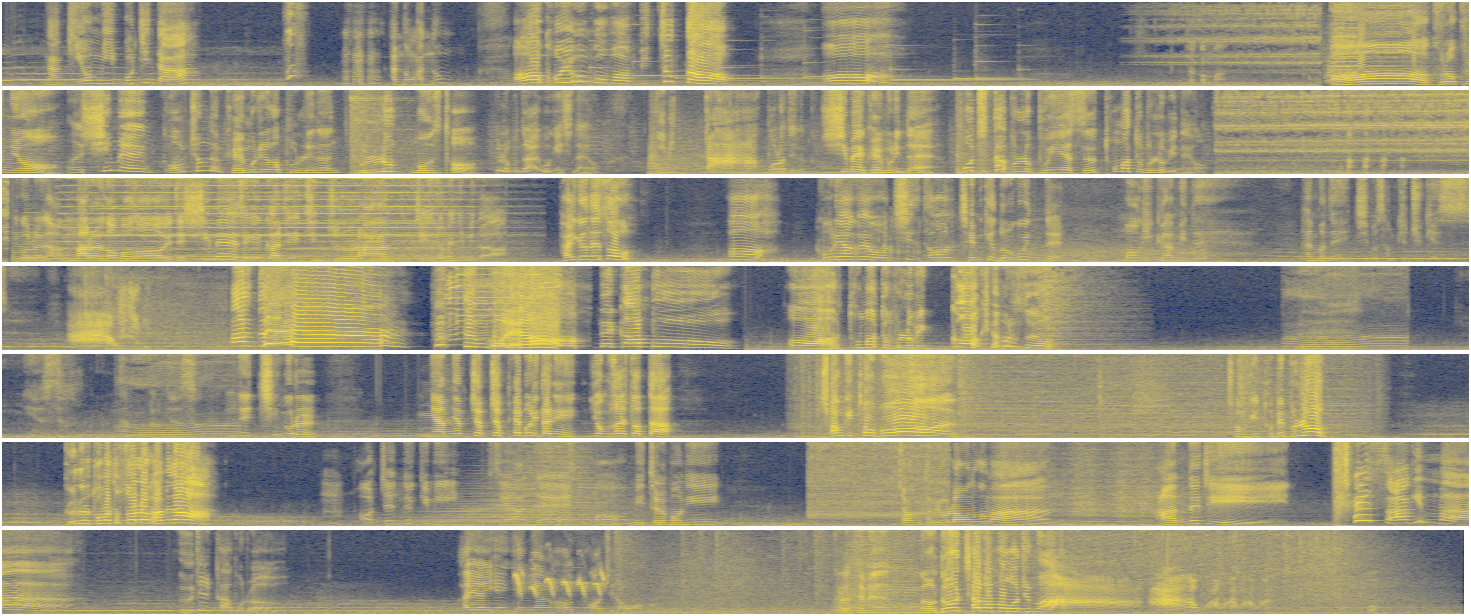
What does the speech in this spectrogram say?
나 귀요미 뽀찌따. 안녕, 안녕. 아, 거여운 거 봐. 미쳤다. 아. 잠깐만. 아, 그렇군요. 심해 엄청난 괴물이라가 불리는 블룹 몬스터. 여러분들 알고 계시나요? 입이 딱 벌어지는 심해 괴물인데 포치타 블룹 vs 토마토 블룹이네요. 이거는 악마를 넘어서 이제 심해 세계까지 진출을 한 체인소맨입니다. 발견했어! 아 고래하게요 치, 어, 재밌게 놀고 있는데. 먹잇감이 돼한 번에 집어삼켜 주겠어. 아우 안돼! 흑등고래야! 내 깐부 아 토마토 블록이 꺽 해버렸어요. 녀석 나쁜 녀석 내 친구를 냠냠 쩝쩝 해버리다니 용서할 수 없다. 전기톱은 전기톱의 블록 그대로 토마토 썰러 갑니다! 음, 어쨌 느낌이? 쎄한데? 어 보니 전기톱이 올라오는구만. 안되지. 찰싹임마. 어딜 까불어. 아야야야야 어, 어지러워. 그렇다면 너도 잡아먹어주마. 아와와와와. 어.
